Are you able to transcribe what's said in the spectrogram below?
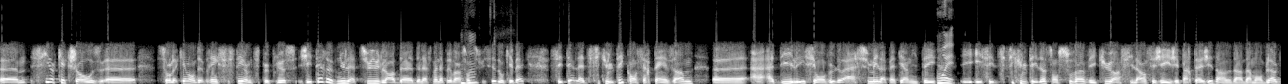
s'il y a quelque chose sur lequel on devrait insister un petit peu plus. J'étais revenu là-dessus lors de, la semaine de prévention mhm. du suicide au Québec. C'était la difficulté qu'ont certains hommes euh, à, à, dealer, si on veut, là, à assumer la paternité. Et, et, ces difficultés-là sont souvent vécues en silence. Et j'ai partagé dans, dans, dans, mon blog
